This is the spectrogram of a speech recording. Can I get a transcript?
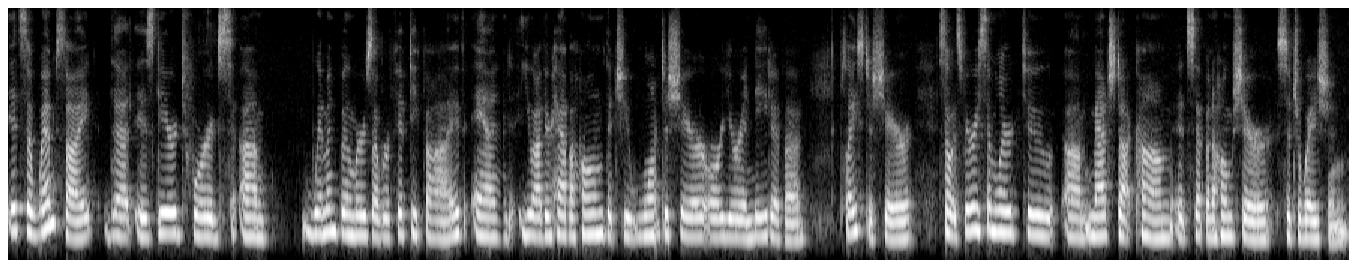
It's a website that is geared towards um, women boomers over 55, and you either have a home that you want to share or you're in need of a place to share. So it's very similar to um, Match.com, except in a home share situation.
